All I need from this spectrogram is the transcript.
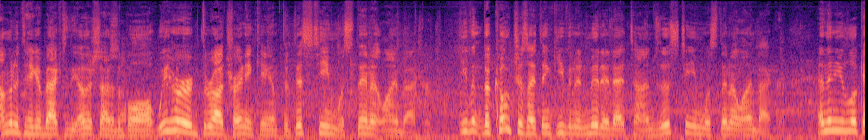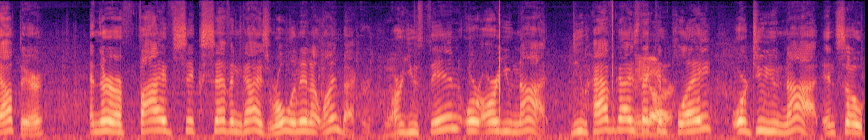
I'm going to take it back to the other side of the ball. We heard throughout training camp that this team was thin at linebacker. Even the coaches, I think, even admitted at times this team was thin at linebacker. And then you look out there, and there are five, six, seven guys rolling in at linebacker. Are you thin or are you not? Do you have guys They that can play or do you not? And so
